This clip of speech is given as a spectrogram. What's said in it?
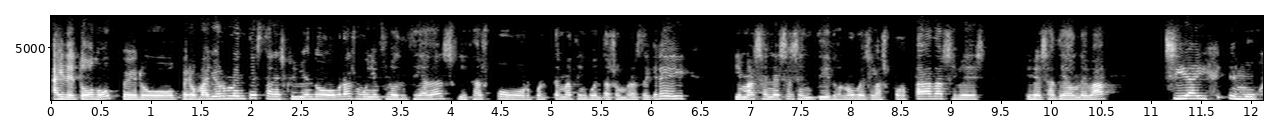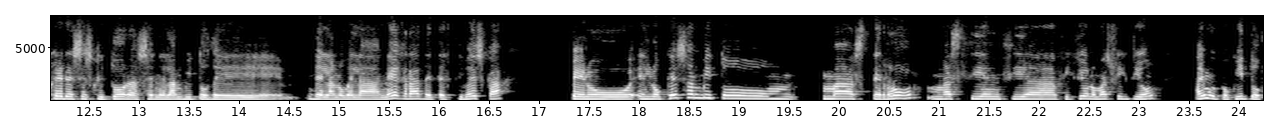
hay de todo, pero, pero mayormente están escribiendo obras muy influenciadas quizás por, por el tema 50 sombras de Grey y más en ese sentido, ¿no? Ves las portadas y ves, y ves hacia dónde va. Sí hay eh, mujeres escritoras en el ámbito de, la novela negra, detectivesca, pero en lo que es ámbito mm, más terror, más ciencia ficción o más ficción, hay muy poquito.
